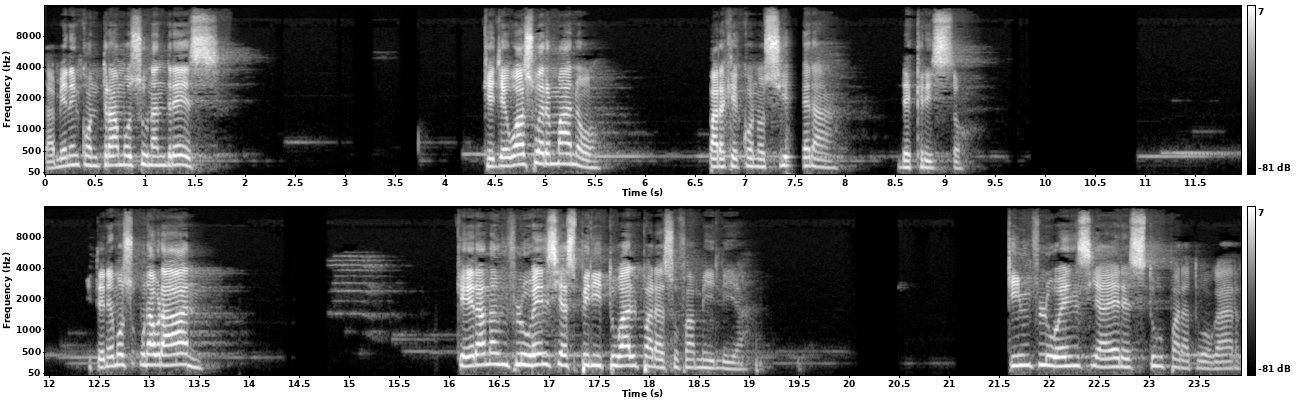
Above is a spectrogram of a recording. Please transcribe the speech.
También encontramos un Andrés que llevó a su hermano para que conociera de Cristo. Y tenemos un Abraham que era una influencia espiritual para su familia. ¿Qué influencia eres tú para tu hogar?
